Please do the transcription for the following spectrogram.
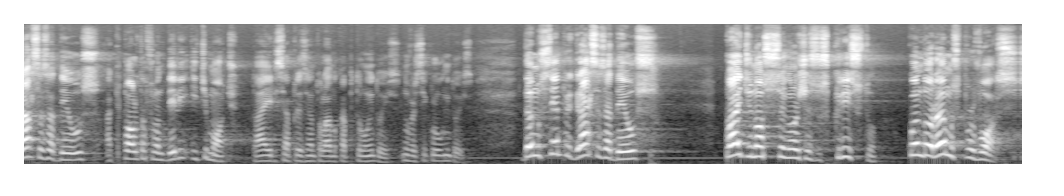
graças a Deus, aqui Paulo está falando dele e Timóteo, tá? Ele se apresenta lá no capítulo 1 e 2, no versículo 1 e 2. Damos sempre graças a Deus, Pai de nosso Senhor Jesus Cristo, quando oramos por vós,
